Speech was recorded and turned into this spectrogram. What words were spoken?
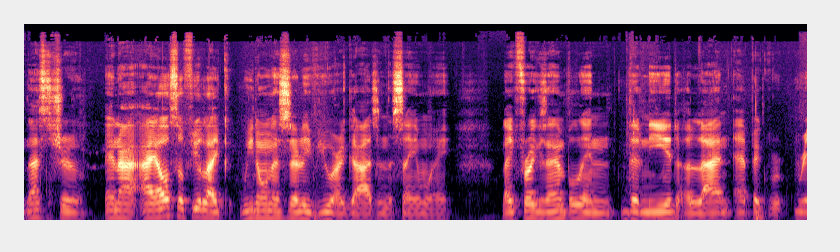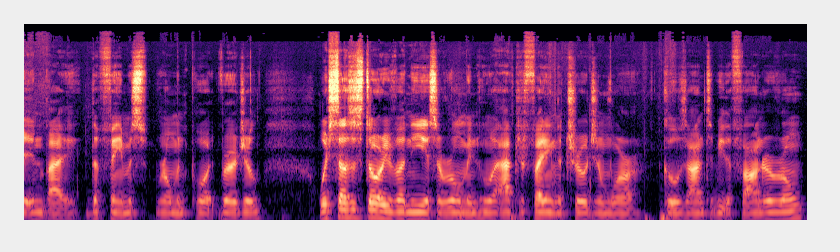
That's true. And I, I also feel like we don't necessarily view our gods in the same way. Like, for example, in the Aeneid, a Latin epic r- written by the famous Roman poet Virgil, which tells the story of Aeneas, a Roman who, after fighting the Trojan War, goes on to be the founder of Rome.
